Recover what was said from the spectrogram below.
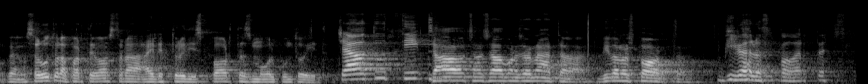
Ok, un saluto da parte vostra ai lettori di sportsmall.it. Ciao a tutti! Ciao, ciao, ciao, buona giornata! Viva lo sport! Viva lo sport!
